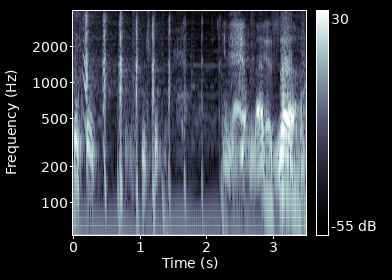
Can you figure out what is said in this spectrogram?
you know, that's, Yes, look,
